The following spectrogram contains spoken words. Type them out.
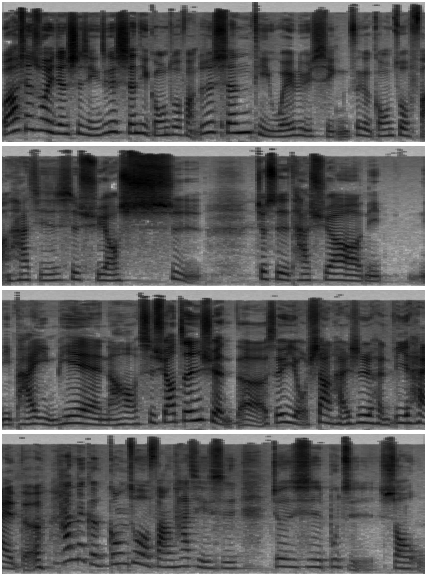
我要先说一件事情，这个身体工作坊就是身体微旅行这个工作坊，它其实是需要试，就是它需要你。你拍影片，然后是需要甄选的，所以有上还是很厉害的。他那个工作坊，他其实就是不止收舞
